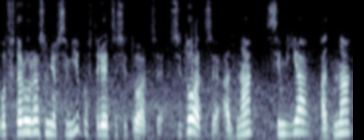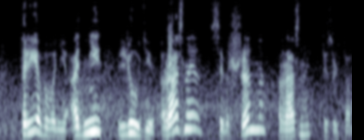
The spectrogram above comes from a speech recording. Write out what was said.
Вот второй раз у меня в семье повторяется ситуация. Ситуация одна, семья одна, требования одни, люди разные, совершенно разный результат.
